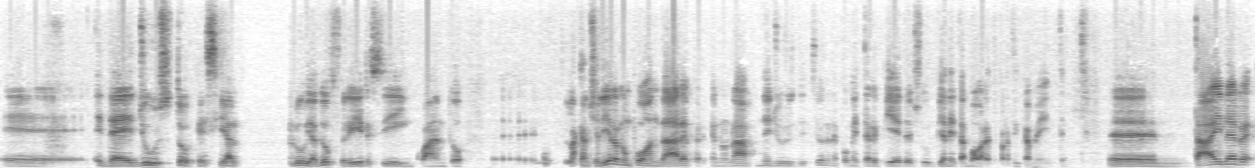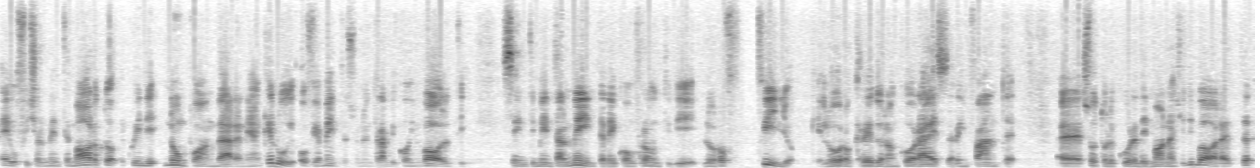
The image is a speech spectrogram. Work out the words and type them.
eh, ed è giusto che sia lui ad offrirsi in quanto eh, la cancelliera non può andare perché non ha né giurisdizione né può mettere piede sul pianeta Boret praticamente. Eh, Tyler è ufficialmente morto e quindi non può andare neanche lui, ovviamente sono entrambi coinvolti sentimentalmente nei confronti di loro figlio, che loro credono ancora essere infante eh, sotto le cure dei monaci di Boret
